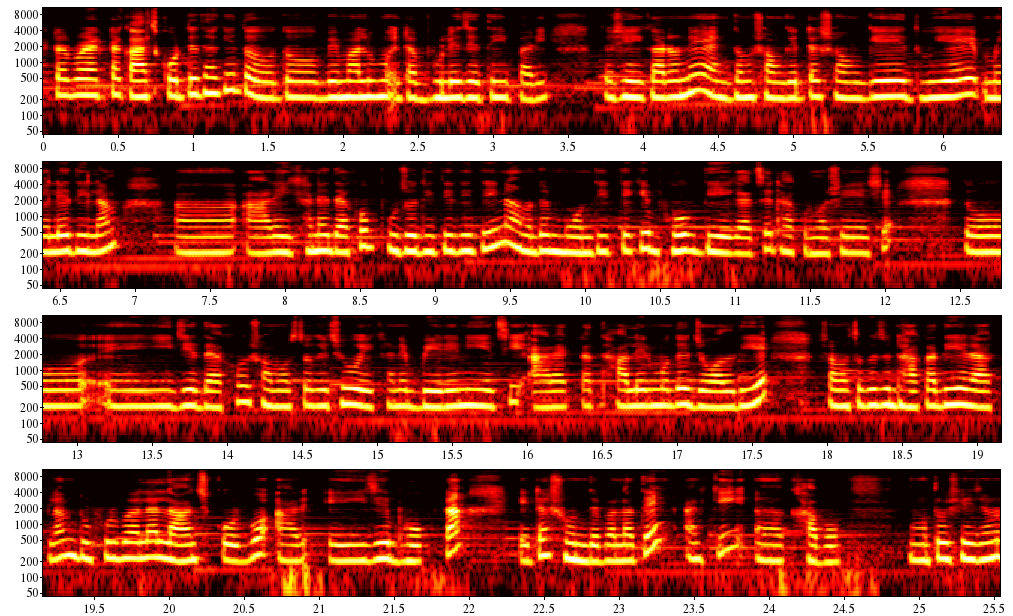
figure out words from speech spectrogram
একটার পর একটা কাজ করতে থাকি তো তো বেমালুম এটা ভুলে যেতেই পারি। তো সেই কারণে একদম সঙ্গেরটা সঙ্গে ধুয়ে মেলে দিলাম। আর এইখানে দেখো পুজো দিতে দিতেই না আমাদের মন্দির থেকে ভোগ দিয়ে গেছে ঠাকুরমশাই এসে। তো এই যে দেখো সমস্ত কিছু এখানে বেড়ে নিয়েছি আর একটা থালের মধ্যে জল দিয়ে সমস্ত কিছু ঢাকা দিয়ে রাখলাম। দুপুরবেলা লাঞ্চ করব আর এই যে ভোগটা এটা সন্ধেবেলাতে আর কি খাব। তো সেই জন্য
